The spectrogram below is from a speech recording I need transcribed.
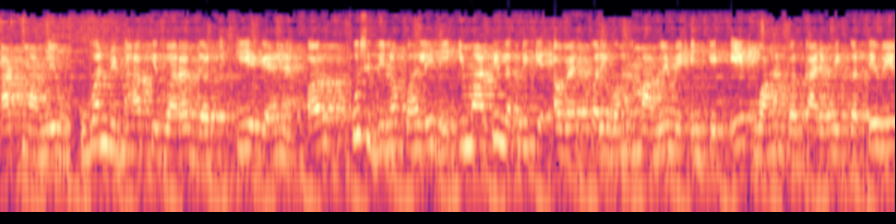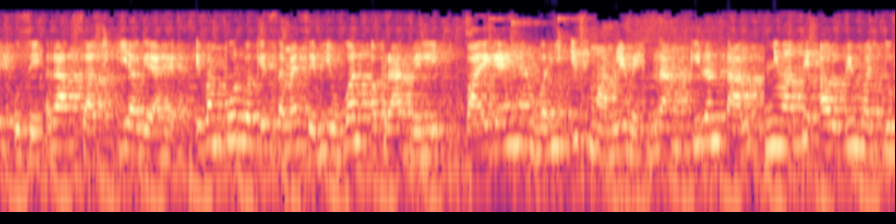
आठ मामले वन विभाग के द्वारा दर्ज किए गए हैं और कुछ दिनों पहले ही इमारती लकड़ी के अवैध परिवहन मामले में इनके एक वाहन पर कार्यवाही करते हुए उसे राजसाज किया गया है, एवं पूर्व के समय से भी वन अपराध में लिप्त पाए गए हैं। वहीं इस मामले में ग्राम किरण ताल, निवासी आरोपी मजदूर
